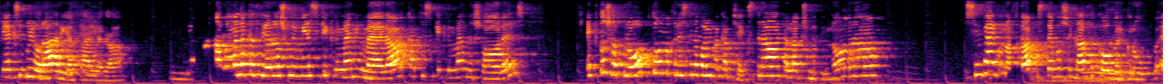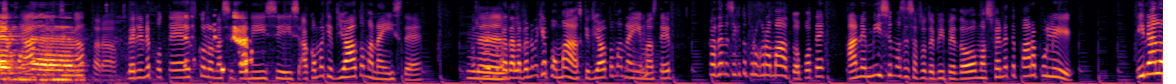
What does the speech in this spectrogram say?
flexible ωράρια θα έλεγα. Προσπαθούμε να καθιερώσουμε μια συγκεκριμένη μέρα, κάποιες συγκεκριμένες ώρες, εκτός απρόπτου, άμα χρειαστεί να βάλουμε κάποια εξτρά, να αλλάξουμε την ώρα. Συμβαίνουν αυτά, πιστεύω σε κάθε cover group έχουν... Ξεκάθαρα, ε, ξεκάθαρα. Δεν είναι ποτέ εύκολο να συντονίσει. Ακόμα και δύο άτομα να είστε. Ναι. Ναι. Το καταλαβαίνουμε και από εμάς. Και δύο άτομα να είμαστε. Ο καθένας έχει το πρόγραμμά του. Οπότε, αν εμείς είμαστε σε αυτό το επίπεδο, μας φαίνεται πάρα πολύ. Είναι άλλο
